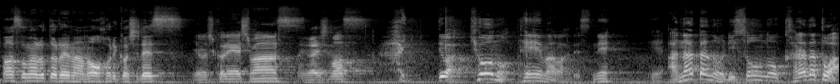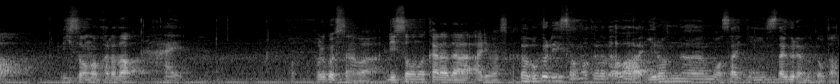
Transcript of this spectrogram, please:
パーソナルトレーナーの堀越です。よろしくお願いします。お願いします。はい。では今日のテーマはですねえーあなたの理想の体とは？理想の体。はい。堀越さんは理想の体ありますか？僕理想の体はいろんなもう最近インスタグラムとか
